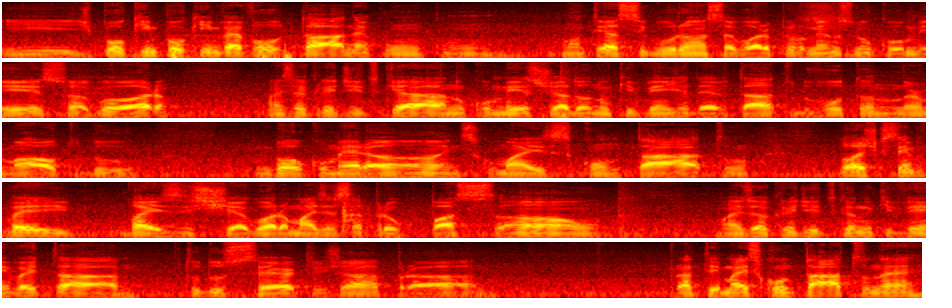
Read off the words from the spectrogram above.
E de pouquinho em pouquinho vai voltar, né, com, com manter a segurança agora, pelo menos no começo agora. Mas acredito que a, no começo, já do ano que vem, já deve estar tá tudo voltando normal, tudo igual como era antes, com mais contato. Lógico que sempre vai, vai existir agora mais essa preocupação, mas eu acredito que ano que vem vai estar tá tudo certo já para ter mais contato, né?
